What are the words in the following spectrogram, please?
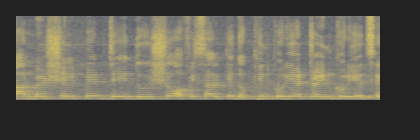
গার্মেন্ট শিল্পের যেই দুইশো অফিসারকে দক্ষিণ কোরিয়া ট্রেন করিয়েছে,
